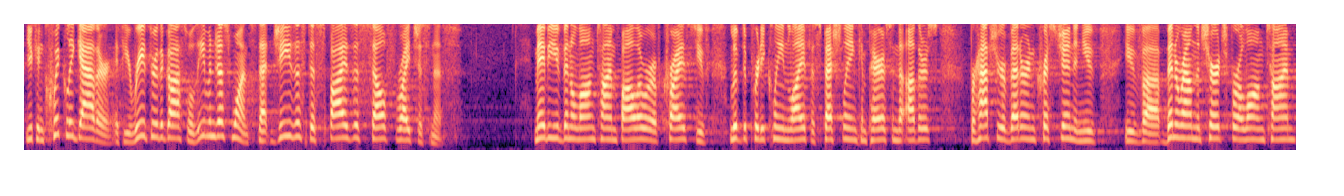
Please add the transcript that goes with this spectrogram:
you can quickly gather, if you read through the Gospels, even just once, that Jesus despises self righteousness. Maybe you've been a long time follower of Christ. You've lived a pretty clean life, especially in comparison to others. Perhaps you're a veteran Christian and you've, you've uh, been around the church for a long time.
